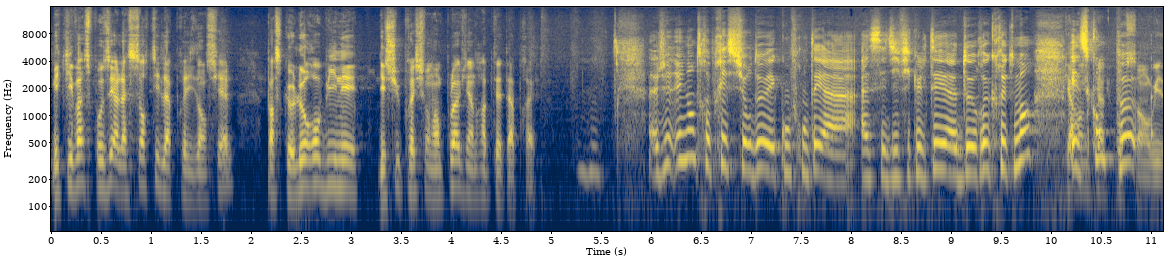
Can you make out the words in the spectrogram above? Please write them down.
mais qui va se poser à la sortie de la présidentielle, parce que le robinet des suppressions d'emplois viendra peut-être après. Mhm. Une entreprise sur deux est confrontée à, ces difficultés de recrutement. Est-ce qu'on peut, oui,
